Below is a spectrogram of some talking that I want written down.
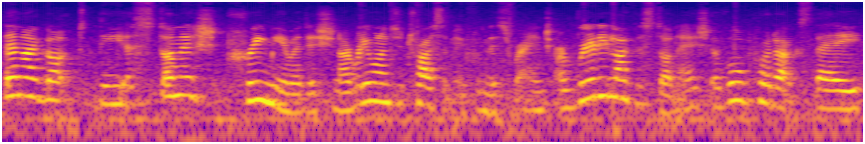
Then I got the Astonish Premium Edition. I really wanted to try something from this range. I really like Astonish. Of all products, they,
